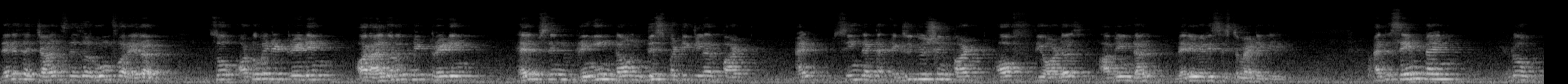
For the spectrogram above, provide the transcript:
There is a chance there's a room for error. So automated trading or algorithmic trading helps in bringing down this particular part and seeing that the execution part of the orders are being done very, very systematically. At the same time, you know,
